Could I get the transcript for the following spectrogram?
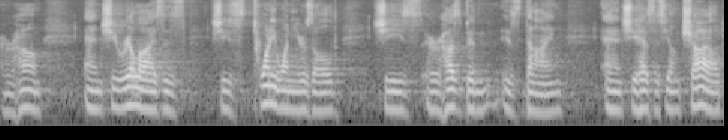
her home, and she realizes she's 21 years old. She's her husband is dying, and she has this young child,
